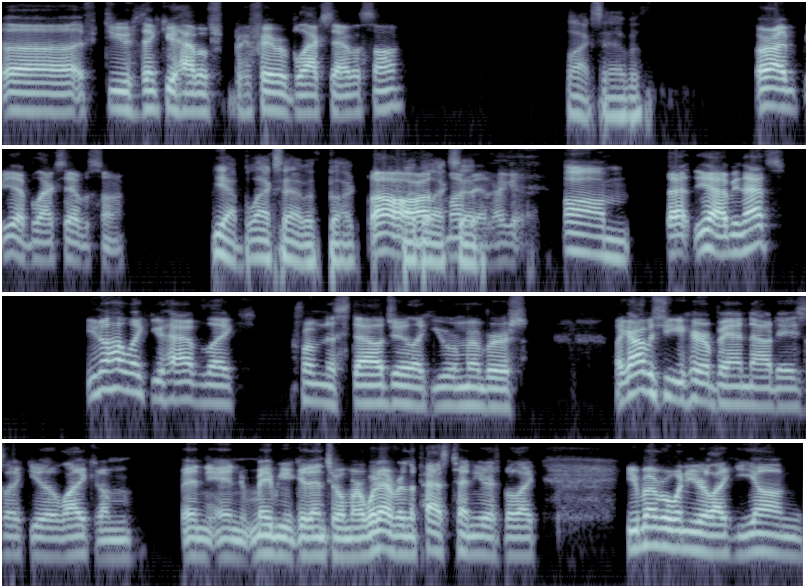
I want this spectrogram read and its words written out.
Uh, if do you think you have a f- favorite Black Sabbath song? black sabbath All right, yeah, Black Sabbath song. yeah black sabbath black Oh, uh, Black my Sabbath. bad. I get um that. Yeah, I mean that's. You know how like you have like from nostalgia, like you remember, like obviously you hear a band nowadays, like you like them, and and maybe you get into them or whatever in the past ten years, but like you remember when you're like young,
